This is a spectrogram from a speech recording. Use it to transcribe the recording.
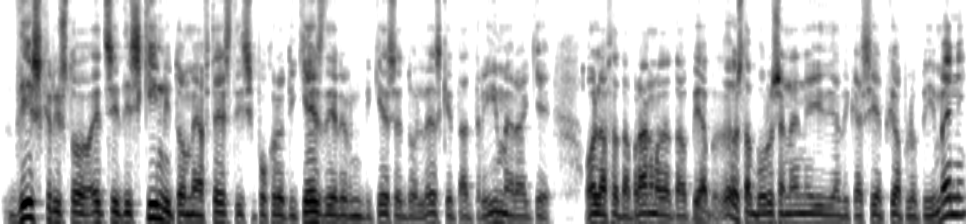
δύσχριστο, έτσι, δυσκίνητο με αυτές τις υποχρεωτικές διερευνητικές εντολές και τα τριήμερα και όλα αυτά τα πράγματα τα οποία βεβαίως θα μπορούσε να είναι η διαδικασία πιο απλοποιημένη.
